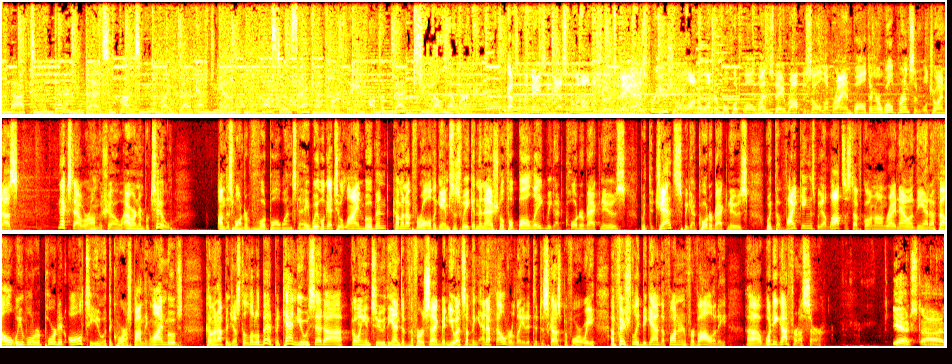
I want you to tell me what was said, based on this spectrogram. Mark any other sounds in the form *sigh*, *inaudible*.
Welcome back to You Better You Bet, brought to you by BetMGM with Nick Kostos and Ken Barkley on the BetQL network. We got some amazing guests coming on the show today, as per usual, on a wonderful football Wednesday. Rob Pizzola, Brian Baldinger, Will Brinson will join us next hour on the show, hour number two on this wonderful football Wednesday. We will get to line movement coming up for all the games this week in the National Football League. We got quarterback news with the Jets. We got quarterback news with the Vikings. We got lots of stuff going on right now in the NFL. We will report it all to you with the corresponding line moves coming up in just a little bit. But Ken, you said uh, going into the end of the first segment, you had something NFL related to discuss before we officially began the fun and frivolity. Uh, what do you got for us, sir? Yeah, just uh,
